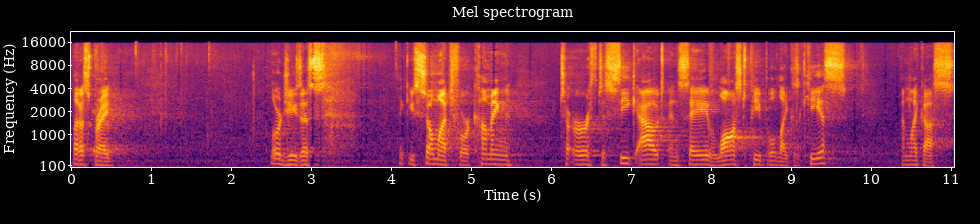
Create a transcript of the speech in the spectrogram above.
Let us pray. Lord Jesus, thank you so much for coming to earth to seek out and save lost people like Zacchaeus and like us.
